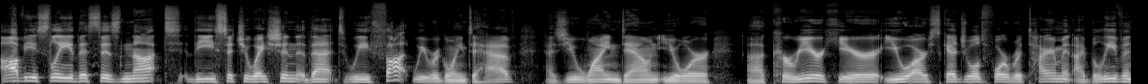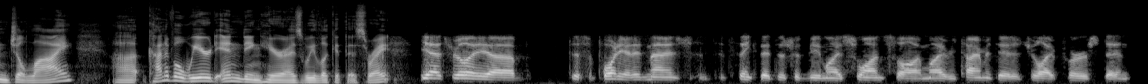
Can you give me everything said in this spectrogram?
obviously, this is not the situation that we thought we were going to have as you wind down your uh, career here. You are scheduled for retirement, I believe, in July. Uh, kind of a weird ending here as we look at this, right? Yeah, it's really uh, disappointing. I didn't manage to think that this would be my swan song. My retirement date is July 1st, and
